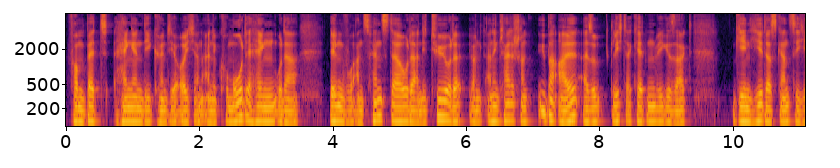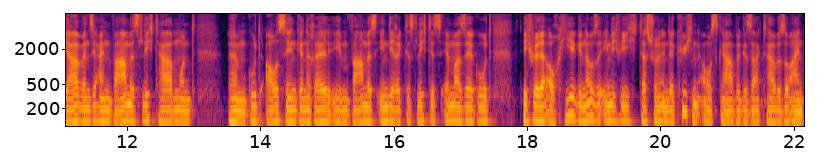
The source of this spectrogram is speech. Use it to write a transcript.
vom Bett hängen. Die könnt ihr euch an eine Kommode hängen oder irgendwo ans Fenster oder an die Tür oder an den Kleiderschrank. Überall. Also Lichterketten, wie gesagt, gehen hier das ganze Jahr, wenn sie ein warmes Licht haben und ähm, gut aussehen. Generell eben warmes, indirektes Licht ist immer sehr gut. Ich würde auch hier genauso ähnlich wie ich das schon in der Küchenausgabe gesagt habe, so ein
